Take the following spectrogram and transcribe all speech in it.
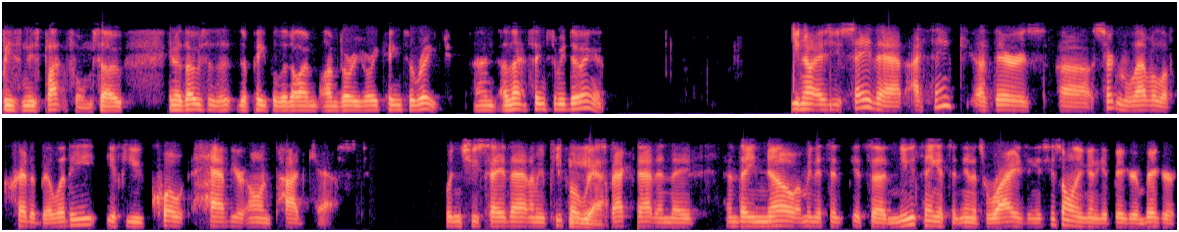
business platform. So, you know, those are the, the people that I'm I'm very very keen to reach, and and that seems to be doing it. You know, as you say that, I think uh, there's a certain level of credibility if you quote have your own podcast. Wouldn't you say that? I mean, people yeah. respect that, and they and they know. I mean, it's a it's a new thing. It's an, and it's rising. It's just only going to get bigger and bigger.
